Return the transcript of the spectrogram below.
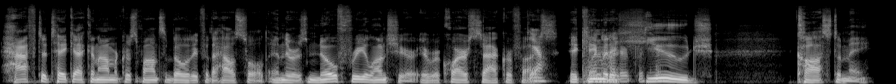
have to take economic responsibility for the household. And there is no free lunch here. It requires sacrifice. Yeah, it came at a huge cost to me,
